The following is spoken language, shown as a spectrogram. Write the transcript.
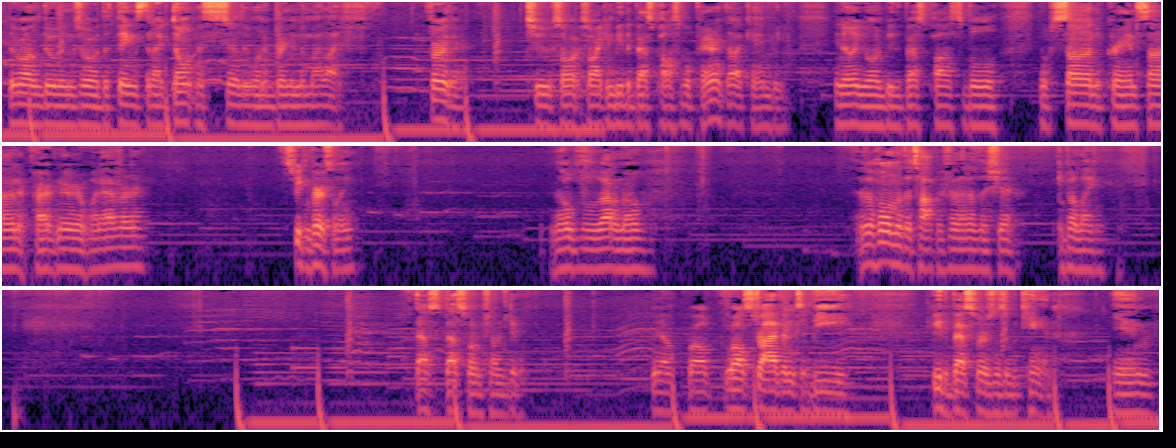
the wrongdoings or the things that I don't necessarily want to bring into my life further to so so I can be the best possible parent that I can be. You know, you want to be the best possible you know, son, or grandson, or partner, or whatever. Speaking personally, hopefully, I don't know. There's a whole nother topic for that other shit, but like. That's that's what I'm trying to do. You know, we're all we're all striving to be be the best versions that we can, and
